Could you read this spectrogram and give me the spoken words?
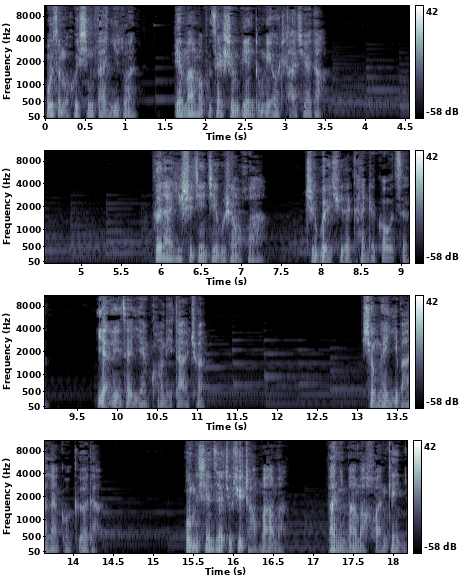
我怎么会心烦意乱，连妈妈不在身边都没有察觉到？”疙瘩一时间接不上话，只委屈地看着狗子，眼泪在眼眶里打转。熊妹一把揽过疙瘩：“我们现在就去找妈妈，把你妈妈还给你。”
